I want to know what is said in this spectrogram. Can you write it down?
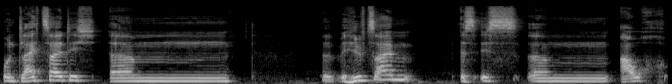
und gleichzeitig ähm, äh, hilft es einem. Es ist ähm, auch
